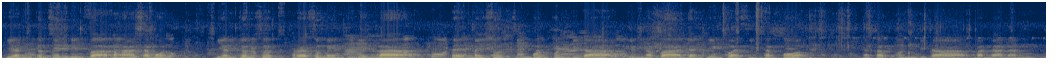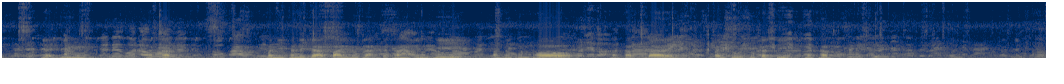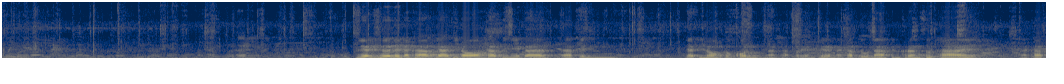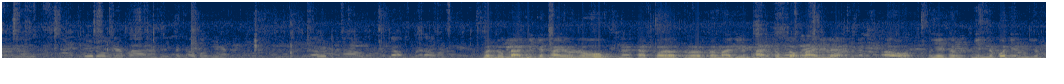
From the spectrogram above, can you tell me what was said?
เขียนจนสิ้นดินฟ้ามหาสมุทรเขียนจนสุดพระสุเมนที่เด่นล่า แต่ไม่สุดสิ้นบุญคุณบิดา จึงนับว่าใหญ่ยิ่งกว่าสิ่งทั้งปวงนะครับ คุณบิดาบรรดานั้น ใหญ่ยิ่งนะครับ วันนี้ท่านได้จากไปลูกหลานก็ทำเต็มที่ทำให้คุณพ่อนะครับ ได้ไปสู่สุคตินะครับเรียนเชิญเลยนะครับญาติพี่น้องครับทีนี้ก็อ่าเป็นญาติพี่น้องทุกคนนะครับเรียนเชิญนะครับ ดูหน้าเป็นครั้งสุดท้ายนะครับเปิดดอกแง่พานะเขาจะเอาเพิ่มเนี่ยเปิดเท้านะ ส่วนลูกหลานที่จะถ่ายรูปนะครับก็ก็ก็มายืนถ่ายตรงดอกไม้นี่แหละ เอ้าไม่ใช่ถึงมินนะพอเห็นอยู่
